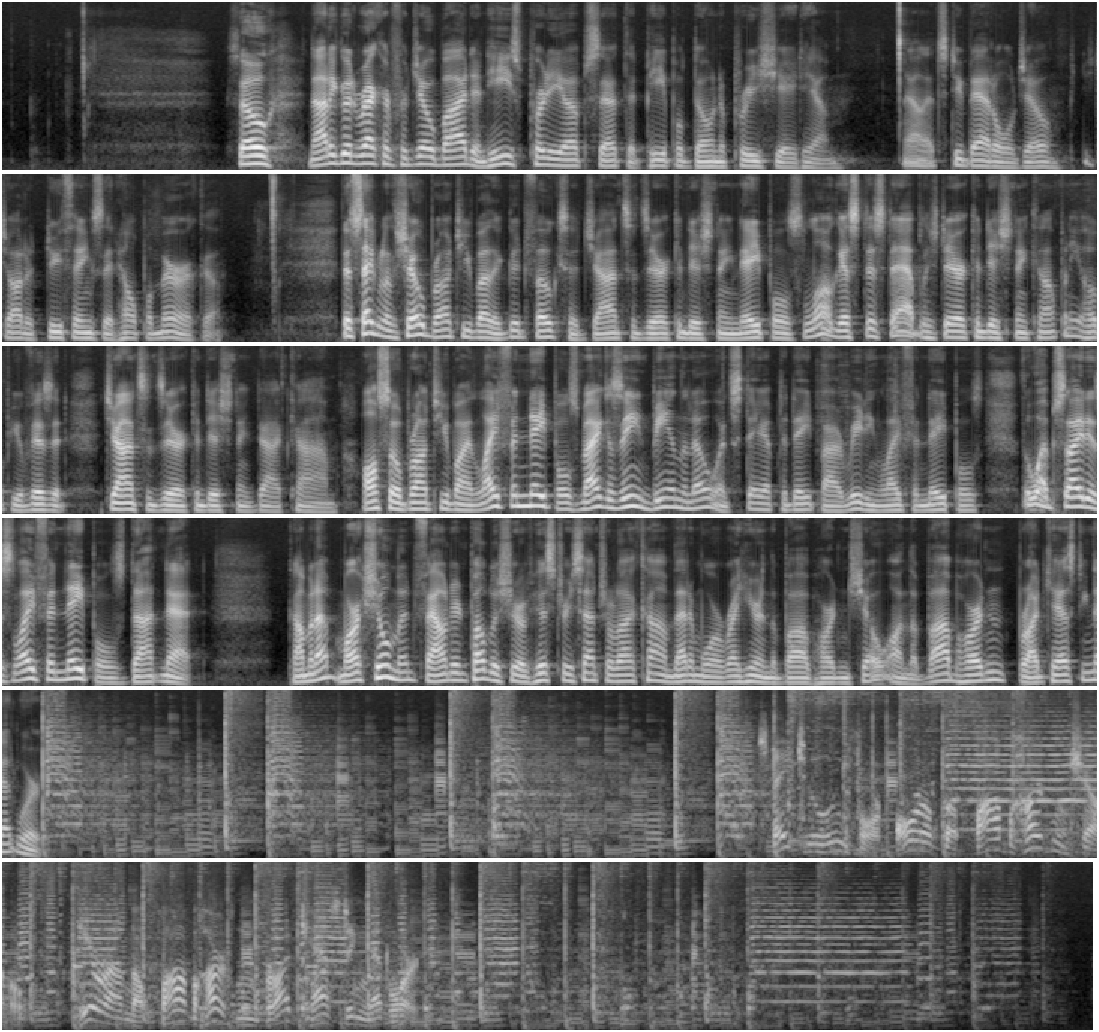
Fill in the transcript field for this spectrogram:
So, not a good record for Joe Biden. He's pretty upset that people don't appreciate him. Now, that's too bad, old Joe. You ought to do things that help America. This segment of the show brought to you by the good folks at Johnson's Air Conditioning, Naples' longest established air conditioning company. I hope you'll visit johnsonsairconditioning.com. Also brought to you by Life in Naples magazine. Be in the know and stay up to date by reading Life in Naples. The website is lifeinnaples.net. Coming up, Marc Schulman, founder and publisher of HistoryCentral.com. That and more right here in The Bob Harden Show on the Bob Harden Broadcasting Network. Stay tuned for more of The Bob Harden Show here on the Bob Harden Broadcasting Network.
